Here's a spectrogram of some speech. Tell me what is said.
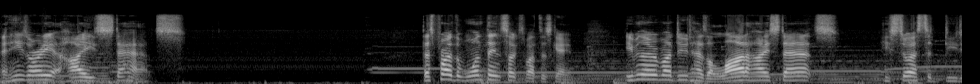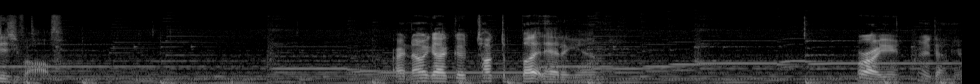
And he's already at high stats. That's probably the one thing that sucks about this game. Even though my dude has a lot of high stats, he still has to de-digivolve. Alright, now we gotta go talk to Butthead again. Where are you? You're down here.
